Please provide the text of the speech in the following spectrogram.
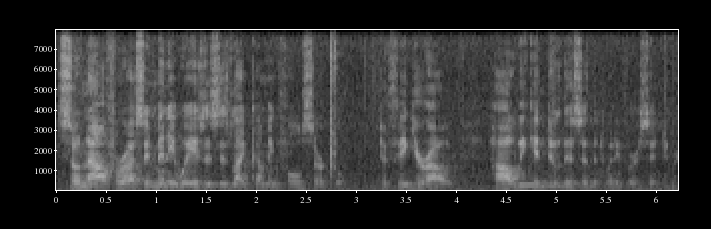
So now for us, in many ways, this is like coming full circle to figure out how we can do this in the 21st century.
